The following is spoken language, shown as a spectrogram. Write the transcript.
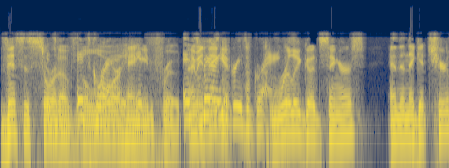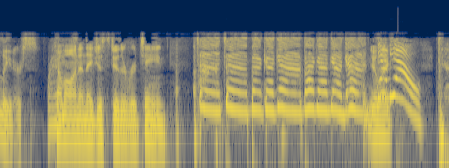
This is sort It's- of the gray. lower hanging It's- fruit. it's I mean, they get degrees of gray. really good singers, and then they get cheerleaders Right. come on and they just do their routine. Da, da, ba, ga, ga, ba, ga, ga, ga. You're meow like, meow.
